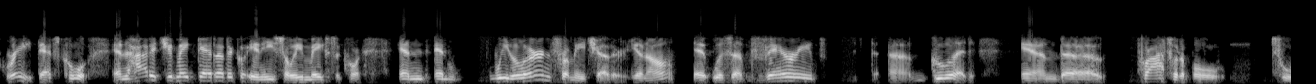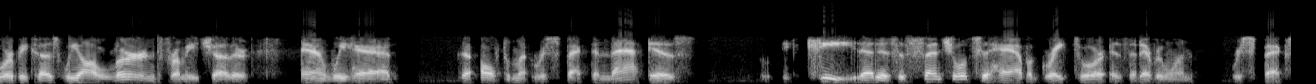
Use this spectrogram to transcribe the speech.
great. That's cool. And how did you make that other chord? And he so he makes the chord, and and we learn from each other. You know, it was a very uh, good and uh, profitable tour because we all learned from each other, and we had the ultimate respect, and that is key. That is essential to have a great tour. Is that everyone respects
